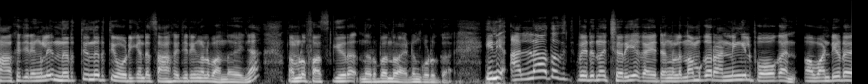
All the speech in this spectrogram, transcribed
സാഹചര്യങ്ങളിൽ നിർത്തി നിർത്തി ഓടിക്കേണ്ട സാഹചര്യങ്ങൾ വന്നു കഴിഞ്ഞാൽ നമ്മൾ ഫസ്റ്റ് ഗിയർ നിർബന്ധമായിട്ടും കൊടുക്കുക. ഇനി അല്ലാതെ വരുന്ന ചെറിയ കയറ്റങ്ങൾ നമുക്ക് റണ്ണിങ്ങിൽ പോകാൻ വണ്ടിയുടെ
